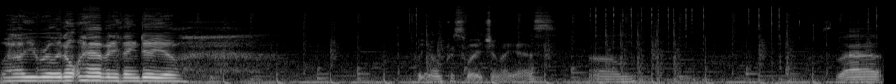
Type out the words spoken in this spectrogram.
Well, you really don't have anything, do you? Put you on persuasion, I guess. Um, so that.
